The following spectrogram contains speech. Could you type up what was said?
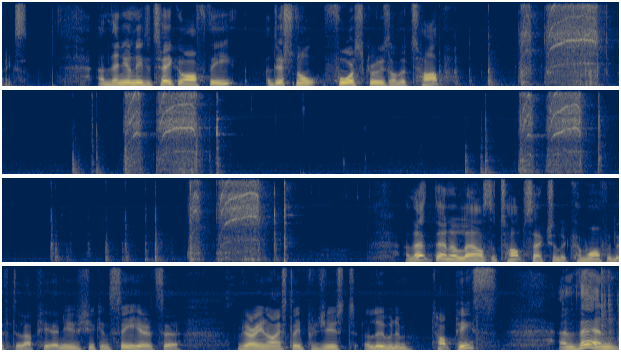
Thanks. And then you'll need to take off the additional four screws on the top And that then allows the top section to come off. We lift it up here, and as you can see here, it's a very nicely produced aluminum top piece. And then,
